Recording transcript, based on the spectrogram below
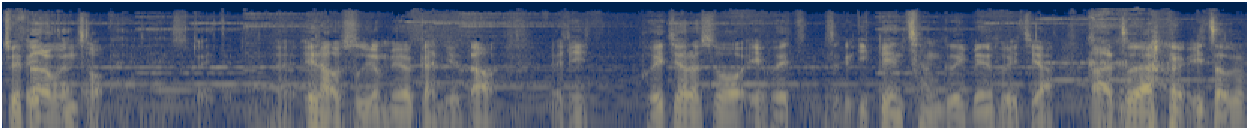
最大的恩宠。哎，是对的。哎，叶老师有没有感觉到，哎，你回家的时候也会这个一边唱歌一边回家啊，这样一种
